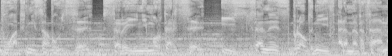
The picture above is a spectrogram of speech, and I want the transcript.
Płatni zabójcy, seryjni mordercy i sceny zbrodni w RMFFM.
